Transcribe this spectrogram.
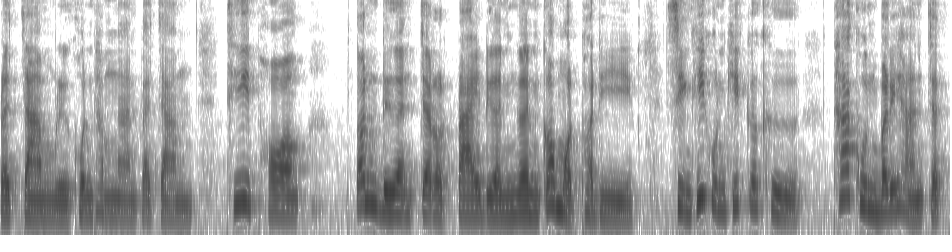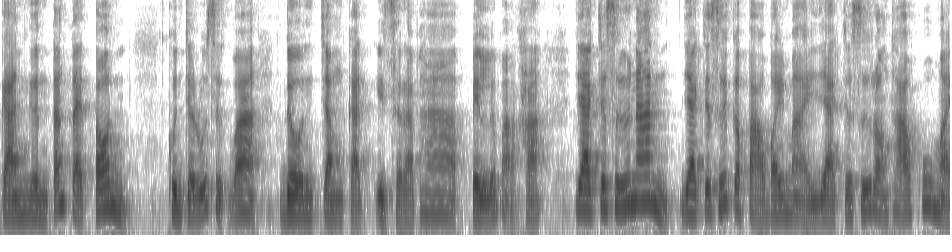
ประจำหรือคนทำงานประจำที่พอต้นเดือนจรดปลายเดือนเงินก็หมดพอดี สิ่งที่คุณคิดก็คือ ถ้าคุณบริหารจัดการเงินตั้งแต่ต้น คุณจะรู้สึกว่าโดนจำกัดอิสรภาพเป็นหรือเปล่าคะ อยากจะซื้อนั่น อยากจะซื้อกระเป๋าใบใหม่ อยากจะซื้อรองเท้าคู่ใหม่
